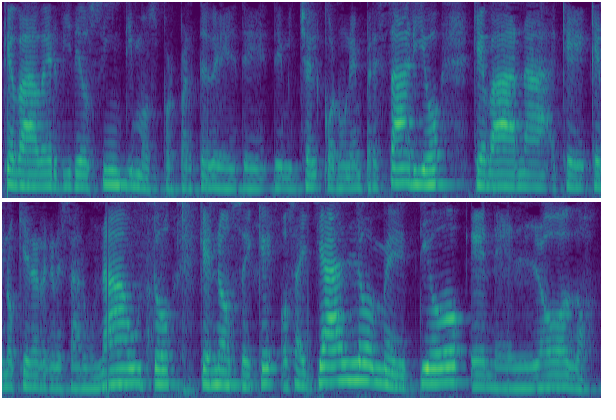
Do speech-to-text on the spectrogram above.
que va a haber videos íntimos por parte de, de, de Michel con un empresario, que van a, que, que no quiere regresar un auto, que no sé qué, o sea, ya lo metió en el lodo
